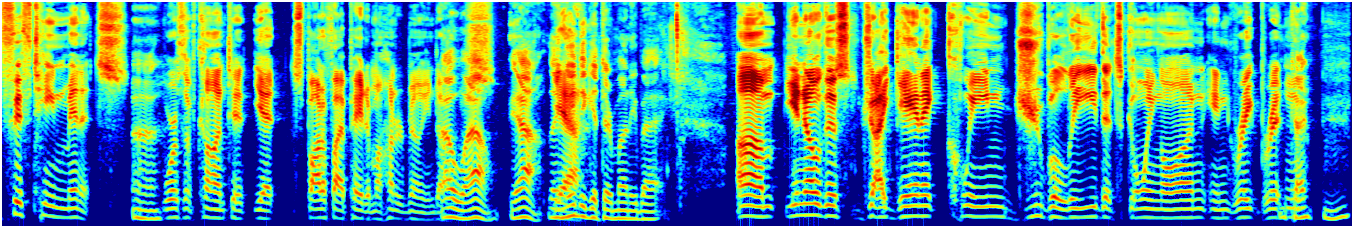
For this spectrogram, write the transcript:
15 minutes Uh-huh. worth of content, yet Spotify paid them $100 million. Oh wow, yeah. They Yeah. need to get their money back. Um, you know, this gigantic Queen Jubilee that's going on in Great Britain. Okay. Mhm.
